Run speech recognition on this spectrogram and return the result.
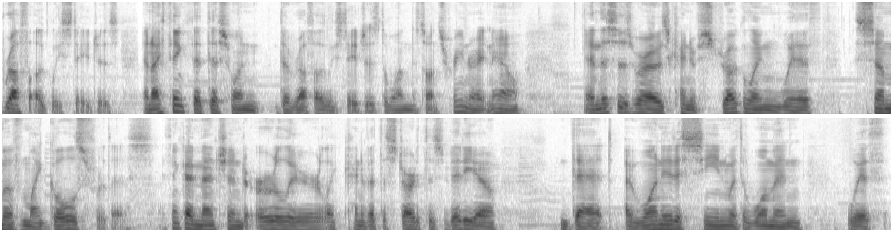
rough ugly stages. And I think that this one, the rough ugly stage is the one that's on screen right now. And this is where I was kind of struggling with some of my goals for this. I think I mentioned earlier, like kind of at the start of this video, that I wanted a scene with a woman with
